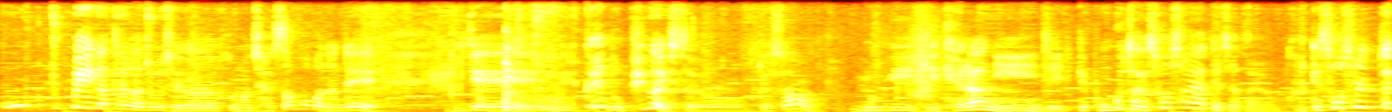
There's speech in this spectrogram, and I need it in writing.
꼭 뚝배기 같아가지고 제가 그동안 잘 써먹었는데 이게 꽤 높이가 있어요. 그래서 여기 이 계란이 이제 이렇게 봉긋하게 솟아야 되잖아요. 그렇게 솟을 때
